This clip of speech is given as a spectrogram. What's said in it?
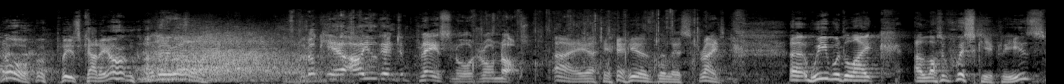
No, please carry on. Very well. Look here, are you going to place an order or not? Aye, uh, here's the list. Right. Uh, we would like a lot of whiskey, please.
